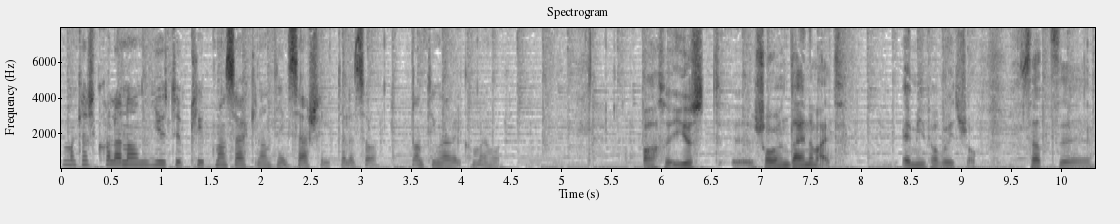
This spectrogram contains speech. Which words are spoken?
Man kanske kollar någon YouTube-klipp, man söker någonting särskilt eller så. Någonting man vill komma ihåg. Alltså just eh, showen Dynamite är min favoritshow. Så att eh,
